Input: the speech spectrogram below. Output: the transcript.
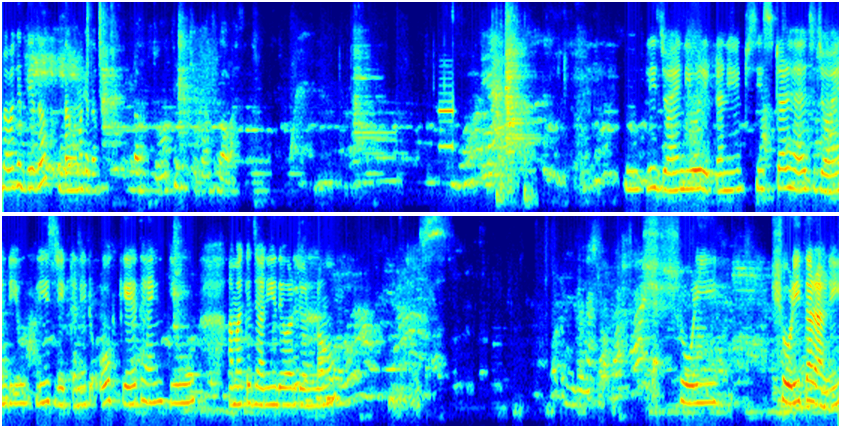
বাবাকে দিয়ে দাও দাও আমাকে দাও লাভ, তোমাকে দিতে বলছি বাবা। Please join your return it sister has joined you please return it okay thank you আমাকে জানিয়ে দেওয়ার জন্য। সরি সরিতা রানী,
